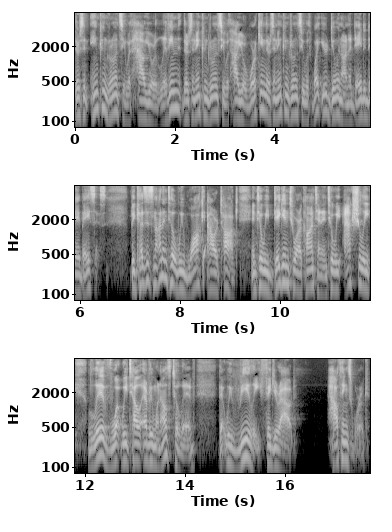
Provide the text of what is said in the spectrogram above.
there's an incongruency with how you're living. There's an incongruency with how you're working. There's an incongruency with what you're doing on a day to day basis. Because it's not until we walk our talk, until we dig into our content, until we actually live what we tell everyone else to live, that we really figure out how things work,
